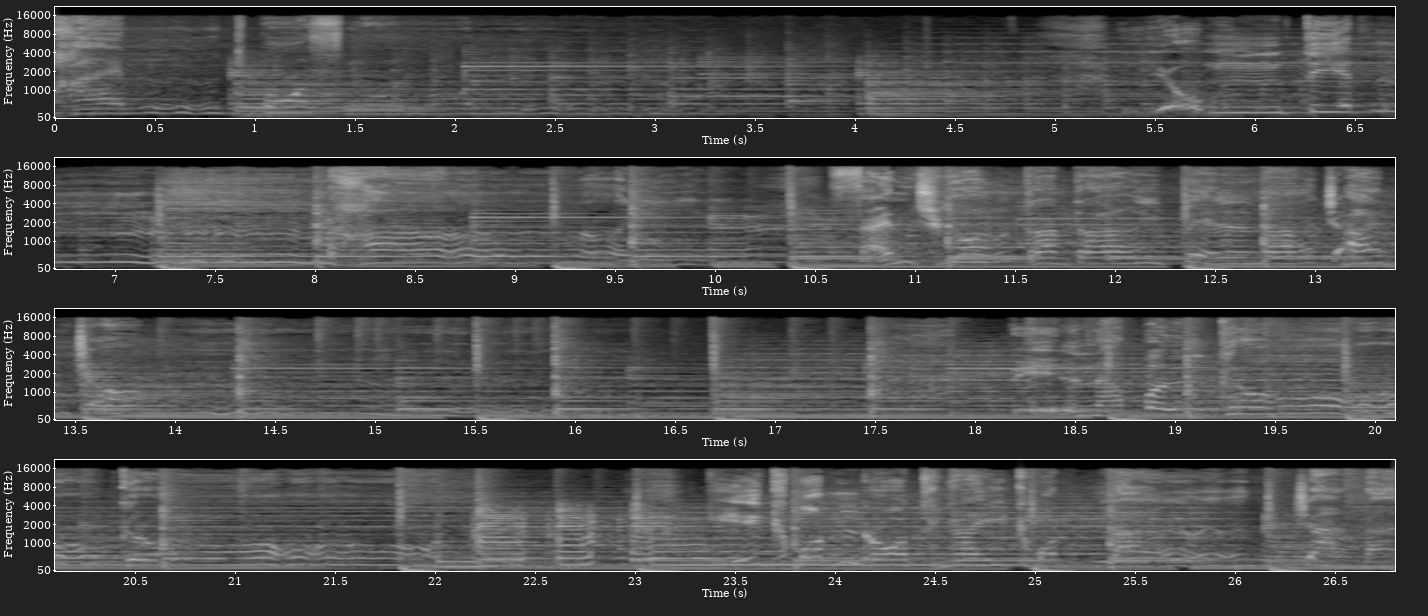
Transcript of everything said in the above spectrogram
ផែនថ្មស្ងួនយំទៀតហើយសែនឆ្ងល់ត្រាំត្រើយពេលណាឆ្អែតចំ ពេលណាបើក្រក្រគេក្បត់រាល់ថ្ងៃក្បត់ឡើងចាស់ដៃ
